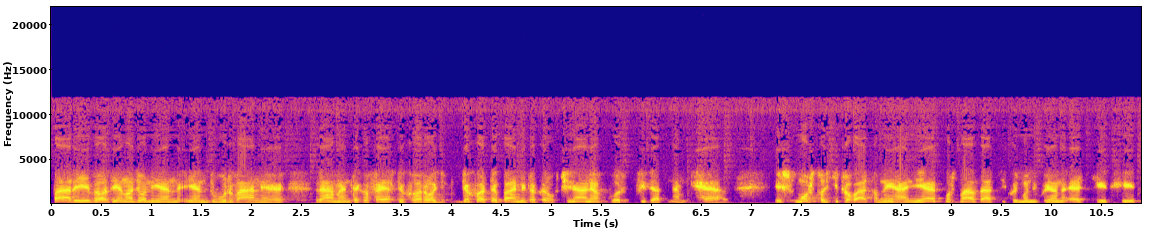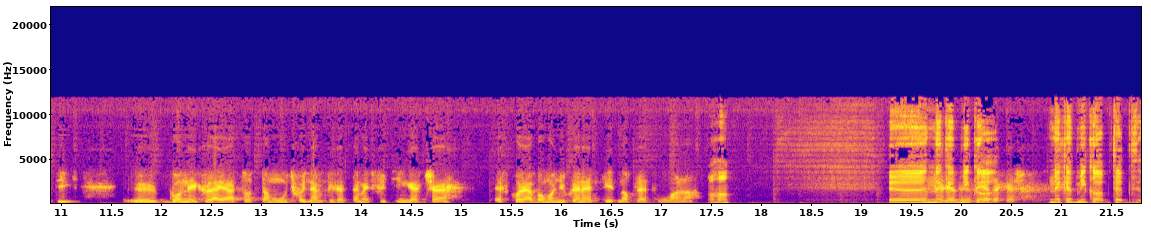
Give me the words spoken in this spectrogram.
pár éve azért nagyon ilyen, ilyen durván rámentek a fejeztük arra, hogy gyakorlatilag bármit akarok csinálni, akkor fizetnem kell. És most, hogy kipróbáltam néhány ilyet, most már az látszik, hogy mondjuk olyan egy-két hétig gond nélkül eljátszottam úgy, hogy nem fizettem egy fittinget se. Ez korábban mondjuk olyan egy-két nap lett volna. Aha. Ö, neked, mik a, neked mik a, te, te,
